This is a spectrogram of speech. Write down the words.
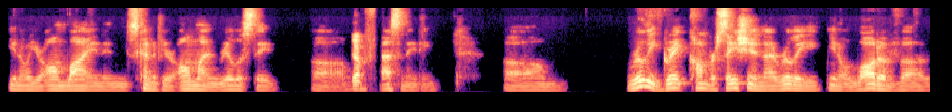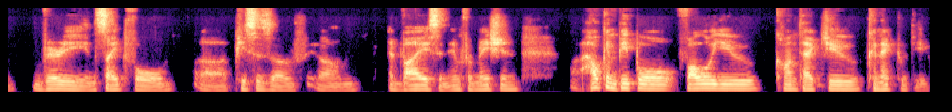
you know you're online and it's kind of your online real estate uh yep. fascinating. Um really great conversation. I really you know a lot of uh very insightful uh pieces of um advice and information. How can people follow you contact you connect with you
